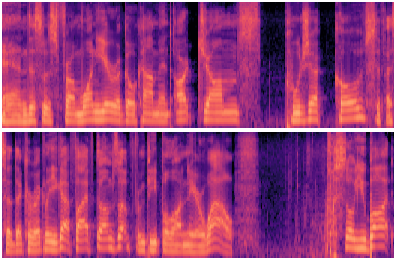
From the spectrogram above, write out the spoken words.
And this was from one year ago comment, Art Joms Pujakovs, if I said that correctly. You got five thumbs up from people on there. Wow. So you bought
